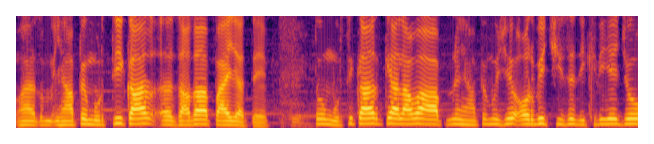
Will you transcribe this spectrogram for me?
तो यहाँ पे मूर्तिकार ज़्यादा पाए जाते हैं। तो मूर्तिकार के अलावा आपने यहाँ पे मुझे और भी चीज़ें दिख रही है जो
